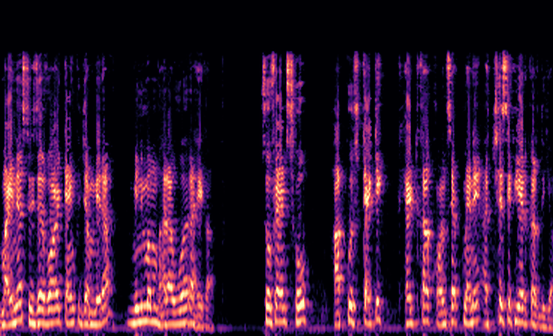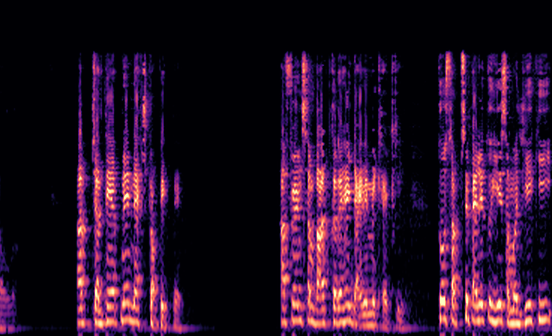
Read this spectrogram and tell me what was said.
minus reservoir tank जब मेरा मिनिमम भरा हुआ रहेगा। सो फ्रेंड्स होप आपको स्टैटिक हेड का कॉन्सेप्ट मैंने अच्छे से क्लियर कर दिया होगा। अब चलते हैं अपने नेक्स्ट टॉपिक पे। अब फ्रेंड्स हम बात कर रहे हैं डायनेमिक हेड की। तो सबसे पहले तो ये समझिए कि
